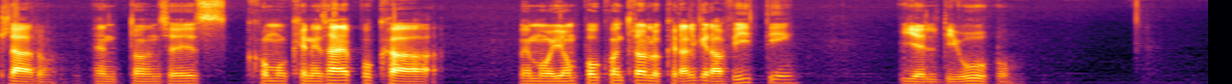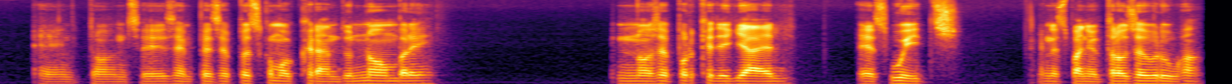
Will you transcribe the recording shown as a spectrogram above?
claro. Entonces, como que en esa época me movía un poco entre lo que era el graffiti y el dibujo. Entonces empecé pues como creando un nombre. No sé por qué llegué a él. Es Witch. En español traduce bruja.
